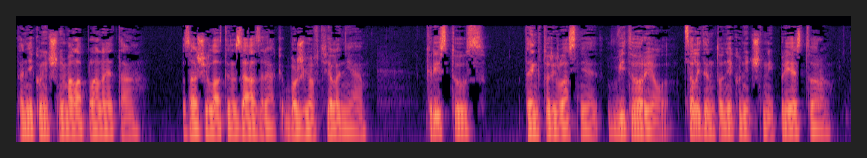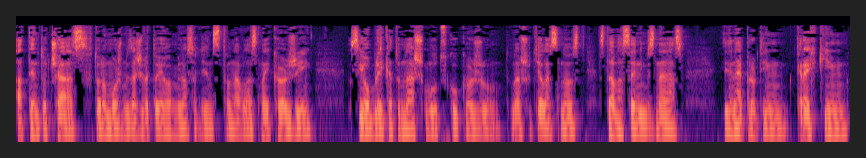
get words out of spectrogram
tá nekonečne malá planéta zažila ten zázrak Božieho vtelenia. Kristus ten, ktorý vlastne vytvoril celý tento nekonečný priestor a tento čas, v ktorom môžeme zažívať to jeho milosrdenstvo na vlastnej koži, si oblieka tú našu ľudskú kožu, tú našu telesnosť, stáva sa jedným z nás, je najprv tým krehkým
